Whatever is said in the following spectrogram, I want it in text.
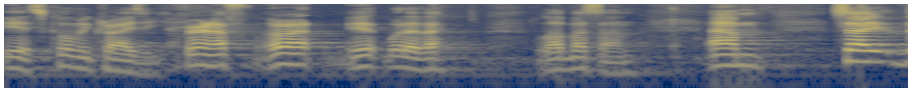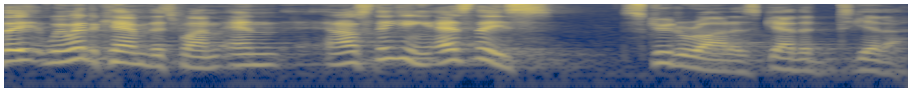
Yes, call me crazy. Fair enough. All right, yeah, whatever. Love my son. Um, so the, we went to Canberra this one, and, and I was thinking, as these scooter riders gathered together,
